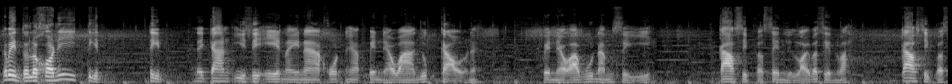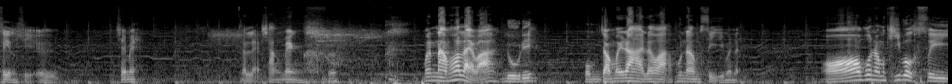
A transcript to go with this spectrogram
ก็เป็นตัวละครที่ติดติดในการ ECA ในอนาคตนะครับ เป็น LR ยุคเก่านะ เป็น LR ผู้นำสี 90%หรือ 100%วะ 90%สิเออ ใช่ไหมนั่นแหละช่างแม่ง มันนำเท่าไหร่วะ ดูดิ ผมจำไม่ได้แล้วอะผู้นำสีมันอะอ๋อผู้นำคีบวกสี่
